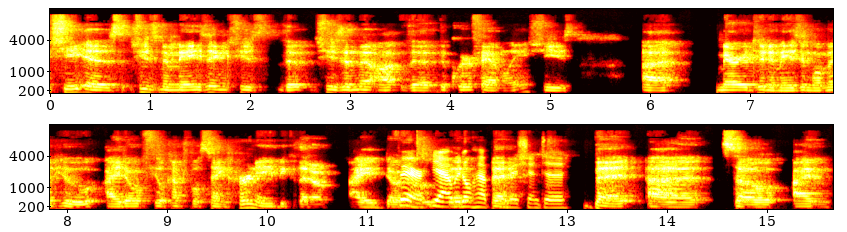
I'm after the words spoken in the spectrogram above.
she is. She's an amazing. She's the. She's in the uh, the the queer family. She's uh, married to an amazing woman who I don't feel comfortable saying her name because I don't. I don't. Fair. know, Yeah, we don't have but- permission to But uh, so I'm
